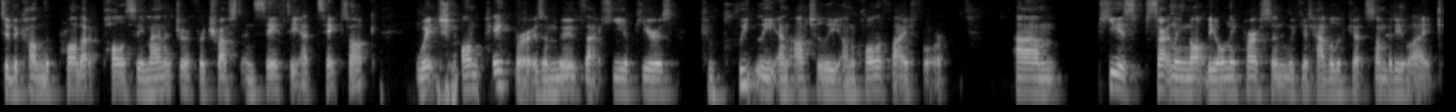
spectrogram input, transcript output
to become the product policy manager for trust and safety at TikTok, which on paper is a move that he appears completely and utterly unqualified for. Um, he is certainly not the only person. We could have a look at somebody like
